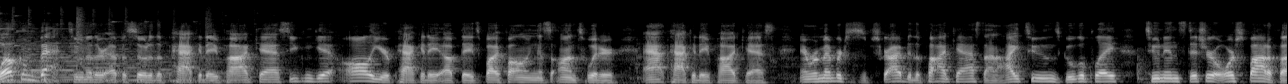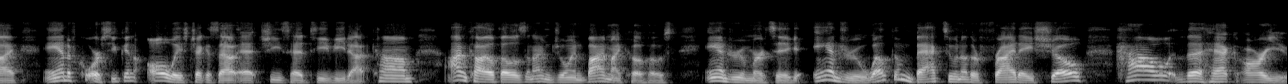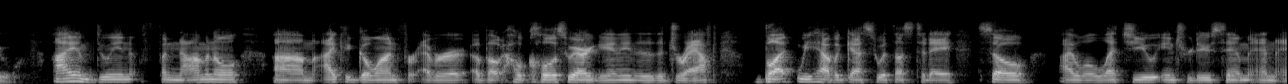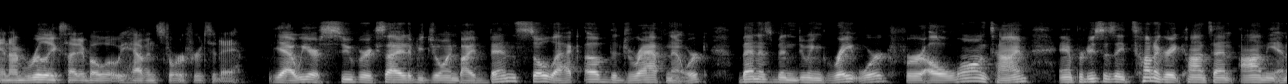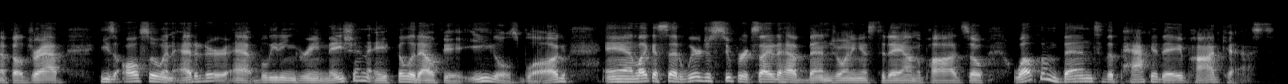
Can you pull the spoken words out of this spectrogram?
Welcome back to another episode of the Packaday Podcast. You can get all your Packaday updates by following us on Twitter at Packaday Podcast. And remember to subscribe to the podcast on iTunes, Google Play, TuneIn, Stitcher, or Spotify. And of course, you can always check us out at cheeseheadtv.com. I'm Kyle Fellows, and I'm joined by my co host, Andrew Mertig. Andrew, welcome back to another Friday show. How the heck are you? I am doing phenomenal. Um, I could go on forever about how close we are getting to the draft, but we have a guest with us today, so I will let you introduce him, and, and I'm really excited about what we have in store for today. Yeah, we are super excited to be joined by Ben Solak of the Draft Network. Ben has been doing great work for a long time and produces a ton of great content on the NFL Draft. He's also an editor at Bleeding Green Nation, a Philadelphia Eagles blog. And like I said, we're just super excited to have Ben joining us today on the pod. So, welcome, Ben, to the Pack a Day podcast.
